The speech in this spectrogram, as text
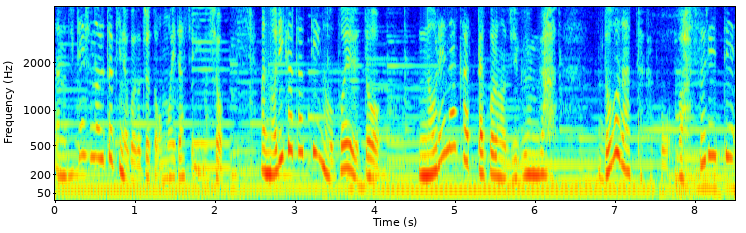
あの自転車乗る時のことをちょっと思い出してみましょう、まあ、乗り方っていうのを覚えると乗れなかった頃の自分が どうだったかこう忘れて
